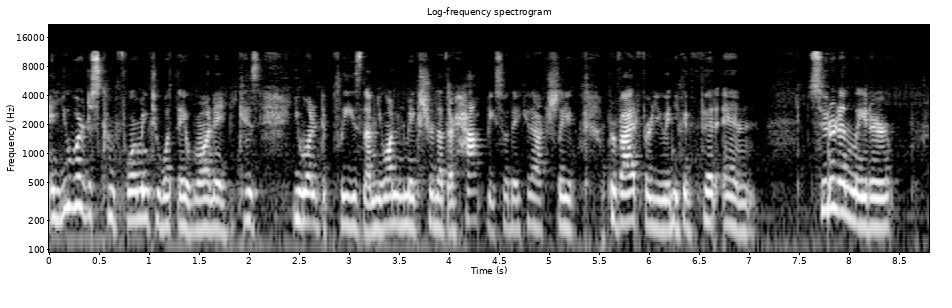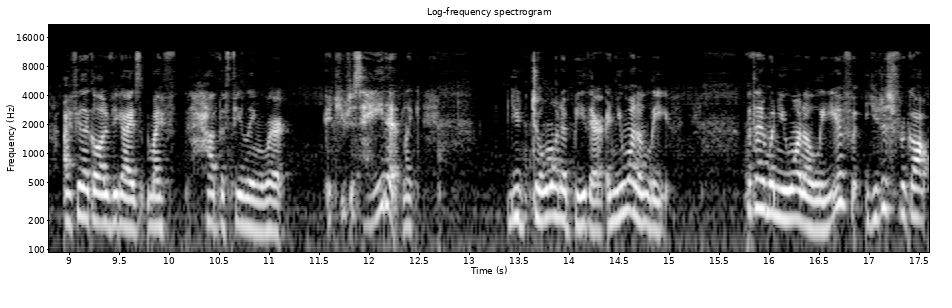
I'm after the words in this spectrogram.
and you were just conforming to what they wanted because you wanted to please them. You wanted to make sure that they're happy so they can actually provide for you and you can fit in. Sooner than later, I feel like a lot of you guys might have the feeling where you just hate it. Like you don't want to be there and you want to leave. But then when you want to leave, you just forgot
